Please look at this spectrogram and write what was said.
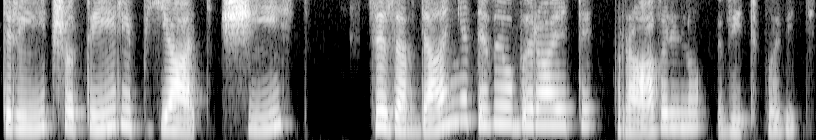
3, 4, 5, 6. Це завдання, де ви обираєте правильну відповідь.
